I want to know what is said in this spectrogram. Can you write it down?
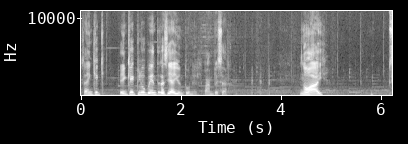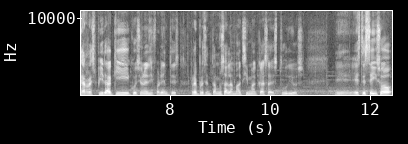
O sea, ¿en qué, ¿en qué club entras si hay un túnel? Para empezar. No hay se respira aquí cuestiones diferentes. Representamos a la máxima casa de estudios. Eh, este se hizo,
